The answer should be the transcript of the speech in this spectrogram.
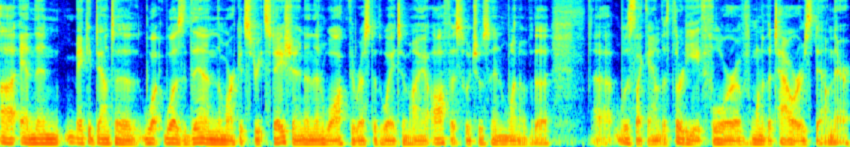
uh, and then make it down to what was then the Market Street station, and then walk the rest of the way to my office, which was in one of the uh, was like on the 38th floor of one of the towers down there.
